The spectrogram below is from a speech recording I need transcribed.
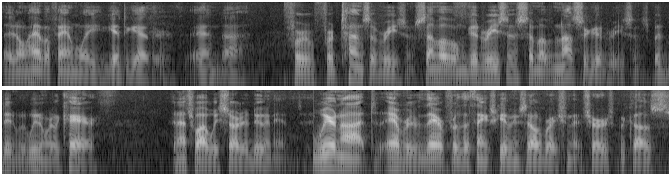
They don't have a family get together, and uh, for for tons of reasons. Some of them good reasons, some of them not so good reasons. But we didn't really care, and that's why we started doing it. We're not ever there for the Thanksgiving celebration at church because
